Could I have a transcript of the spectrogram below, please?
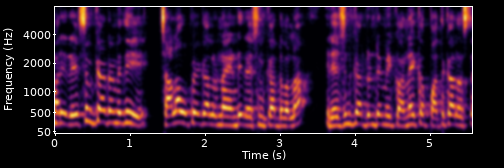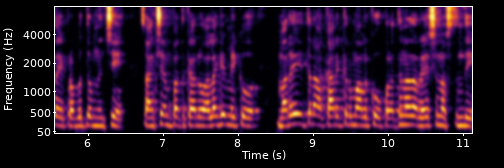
మరి రేషన్ కార్డు అనేది చాలా ఉపయోగాలు ఉన్నాయండి రేషన్ కార్డు వల్ల. రేషన్ కార్డు ఉంటే మీకు అనేక పథకాలు వస్తాయి ప్రభుత్వం నుంచి. సంక్షేమ పథకాలు అలాగే మీకు మరే ఇతర కార్యక్రమాలకు ప్రతి నెల రేషన్ వస్తుంది.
